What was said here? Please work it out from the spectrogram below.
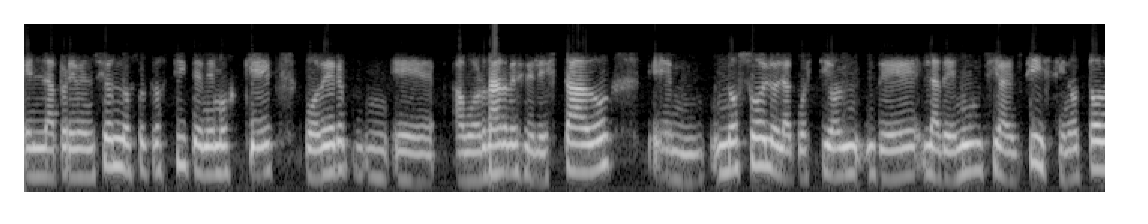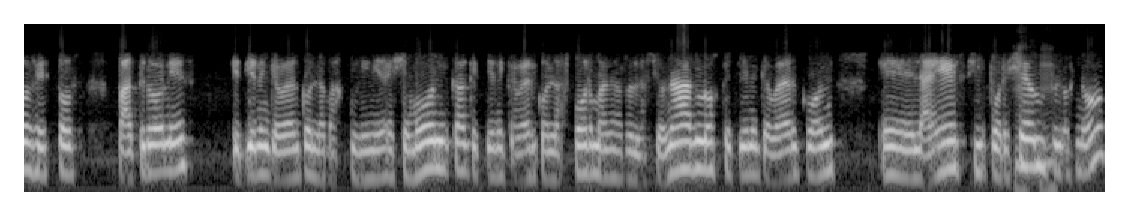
en la prevención nosotros sí tenemos que poder mm, eh, abordar desde el Estado em, no solo la cuestión de la denuncia en sí, sino todos estos patrones que tienen que ver con la masculinidad hegemónica, que tiene que ver con las formas de relacionarnos, que tiene que ver con eh, la ESI, por ejemplo, ¿no?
